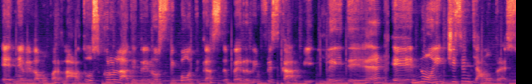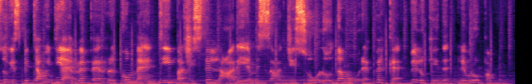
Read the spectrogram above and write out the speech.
e ne avevamo parlato. Scrollate tra i nostri podcast per rinfrescarvi le idee e noi ci sentiamo presto. Vi aspettiamo in DM per commenti, baci stellari e messaggi solo d'amore perché ve lo chiede l'Europa.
